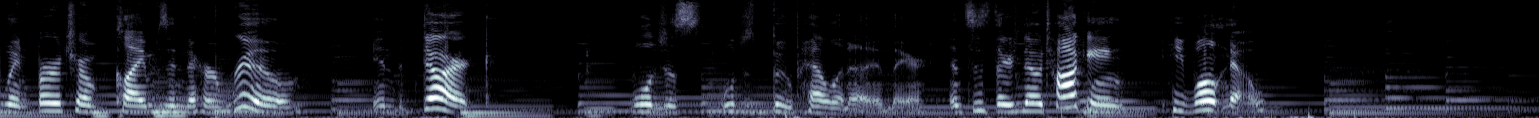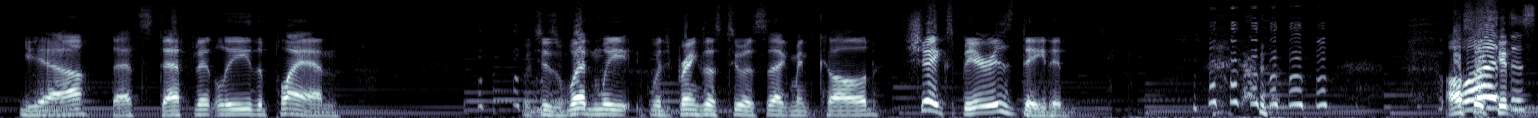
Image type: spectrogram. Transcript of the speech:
when Bertram climbs into her room in the dark, we'll just we'll just boop Helena in there. And since there's no talking, he won't know. Yeah, that's definitely the plan. Which is when we which brings us to a segment called Shakespeare is dated. also what? could- this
